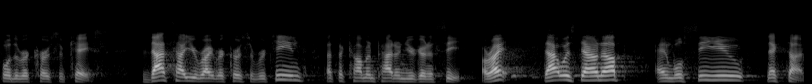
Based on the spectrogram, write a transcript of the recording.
for the recursive case. That's how you write recursive routines. That's a common pattern you're going to see. All right? That was down up, and we'll see you next time.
